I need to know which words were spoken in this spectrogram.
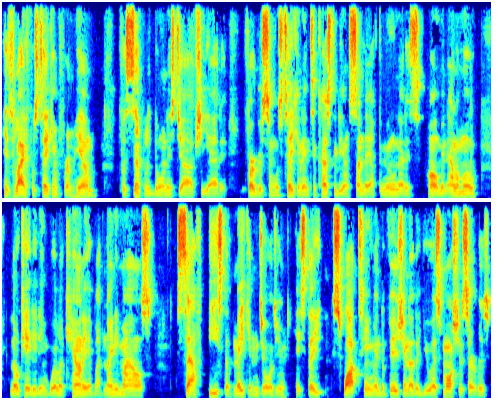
his life was taken from him for simply doing his job, she added. Ferguson was taken into custody on Sunday afternoon at his home in Alamo, located in Wheeler County, about 90 miles southeast of Macon, Georgia, a state SWAT team and division of the U.S. Marshal Service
